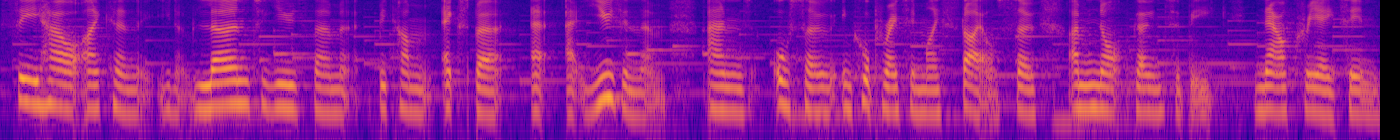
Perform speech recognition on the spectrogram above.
see how I can, you know, learn to use them, become expert at, at, using them and also incorporating my style. So I'm not going to be now creating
